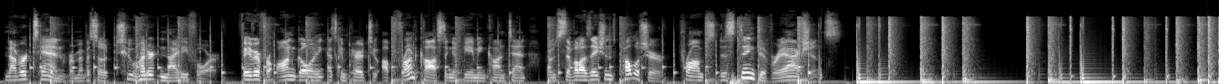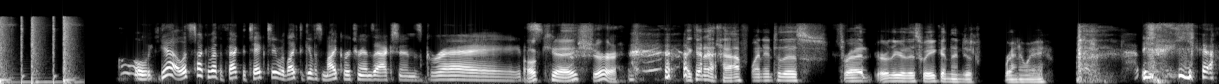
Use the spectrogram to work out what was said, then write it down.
Number 10 from episode 294. Favor for ongoing as compared to upfront costing of gaming content from Civilization's publisher prompts distinctive reactions. Oh, yeah. Let's talk about the fact that Take Two would like to give us microtransactions. Great. Okay, sure. I kind of half went into this thread earlier this week and then just ran away. yeah.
